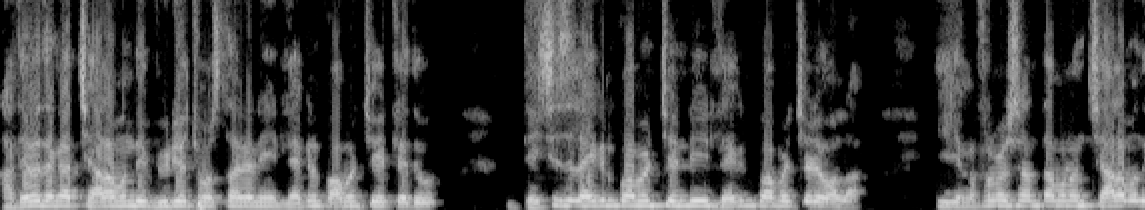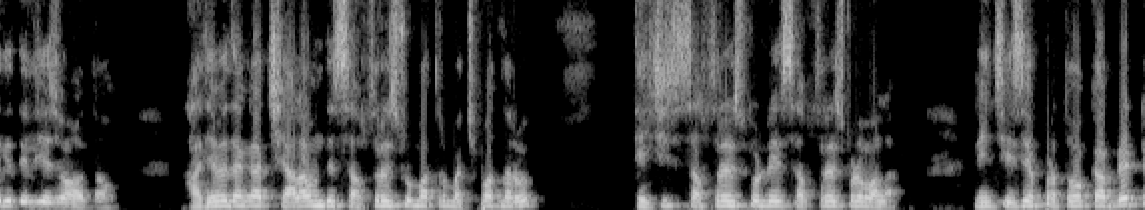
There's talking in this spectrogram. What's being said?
అదేవిధంగా చాలా మంది వీడియో చూస్తున్నారు కానీ లేఖను కామెంట్ చేయట్లేదు. దయచేసి లేఖని కామెంట్ చేయండి. లేఖని కామెంట్ చేయడం వల్ల ఈ ఇన్ఫర్మేషన్ అంతా మనం చాలా మందికి తెలియజేసే అవుతాం. అదేవిధంగా చాలా మంది సబ్స్క్రైబ్ మాత్రం మర్చిపోతున్నారు. దయచేసి సబ్స్క్రైబ్ చేసుకోండి. సబ్స్క్రైబ్ చేసుకోవడం వల్ల నేను చేసే ప్రతి ఒక్క అప్డేట్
